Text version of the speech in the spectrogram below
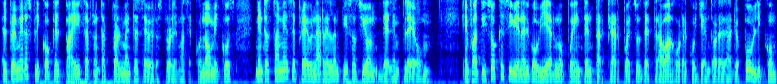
el premier explicó que el país afronta actualmente severos problemas económicos, mientras también se prevé una ralentización del empleo. Enfatizó que si bien el gobierno puede intentar crear puestos de trabajo recogiendo horario público,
